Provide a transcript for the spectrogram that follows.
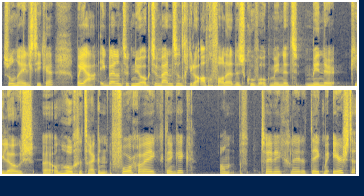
zonder elastieken? Maar ja, ik ben natuurlijk nu ook bijna 20 kilo afgevallen. Dus ik hoef ook minder, minder kilo's eh, omhoog te trekken. Vorige week, denk ik. Twee weken geleden deed ik mijn eerste.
